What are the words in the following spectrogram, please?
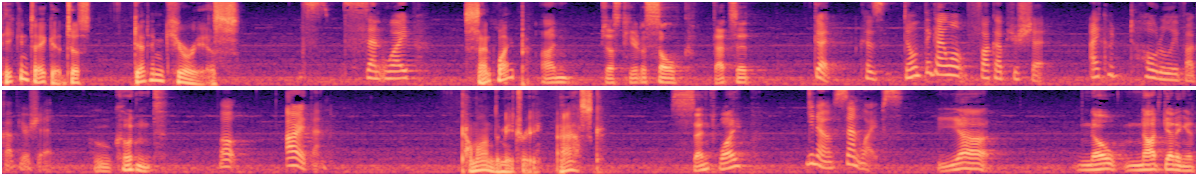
He can take it. Just get him curious. Scent wipe? Scent wipe? I'm just here to sulk. That's it. Good, because don't think I won't fuck up your shit. I could totally fuck up your shit. Who couldn't? Well, alright then. Come on, Dimitri. Ask. Scent wipe? You know, scent wipes. Yeah. No, not getting it.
